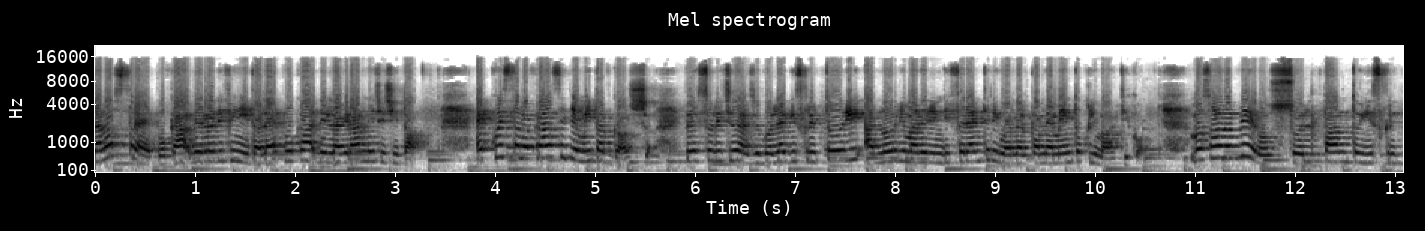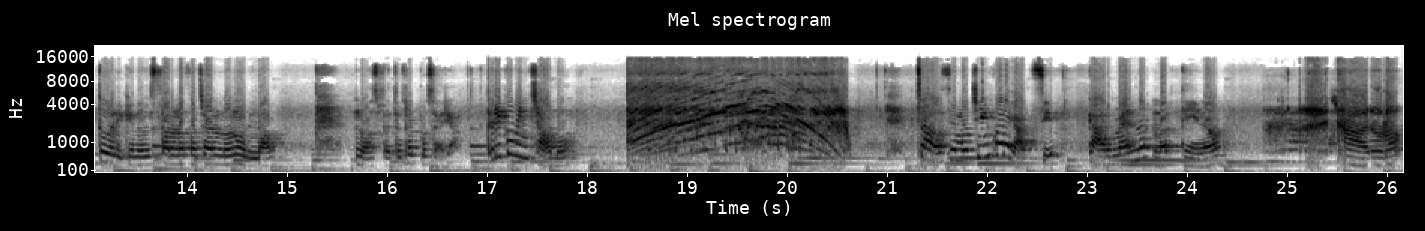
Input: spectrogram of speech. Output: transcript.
nella nostra epoca verrà definita l'epoca della grande cecità. È questa la frase di Amitav Ghosh per sollecitare i suoi colleghi scrittori a non rimanere indifferenti riguardo al cambiamento climatico. Ma sono davvero soltanto gli scrittori che non stanno facendo nulla? No, aspetta, è troppo seria. Ricominciamo! Ciao, siamo cinque ragazzi. Carmen, Martina, Carola,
